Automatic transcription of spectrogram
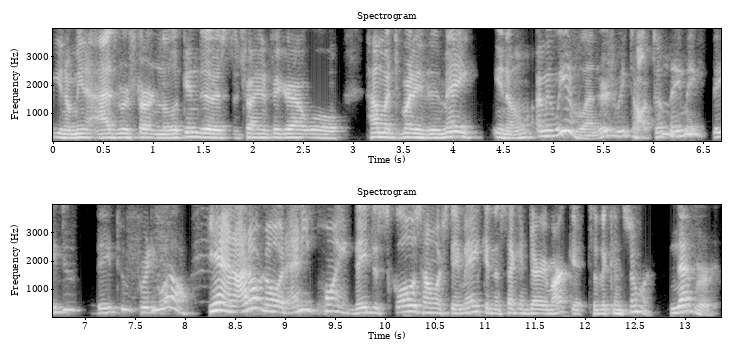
you know i mean as we're starting to look into this to try and figure out well how much money they make you know i mean we have lenders we talk to them they make they do they do pretty well Yeah, and I don't know at any point they disclose how much they make in the secondary market to the consumer. Never.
